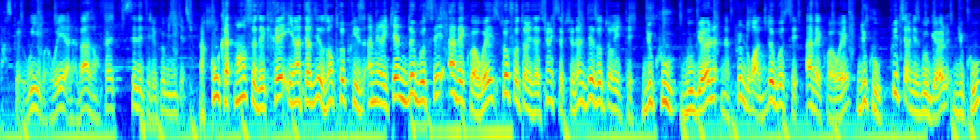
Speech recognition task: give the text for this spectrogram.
parce que oui, Huawei à la base en fait, c'est des télécommunications. Alors concrètement, ce décret, il interdit aux entreprises américaines de bosser avec Huawei sauf autorisation exceptionnelle des autorités. Du coup, Google n'a plus le droit de bosser avec Huawei. Du coup, plus de service Google. Du coup,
